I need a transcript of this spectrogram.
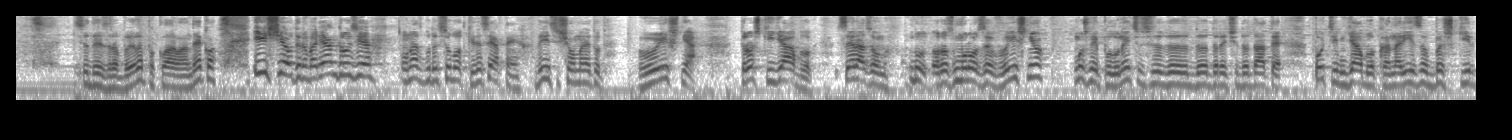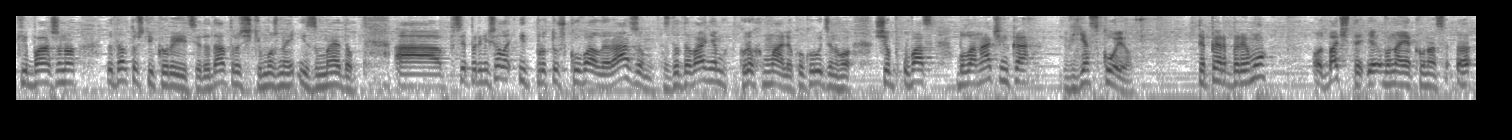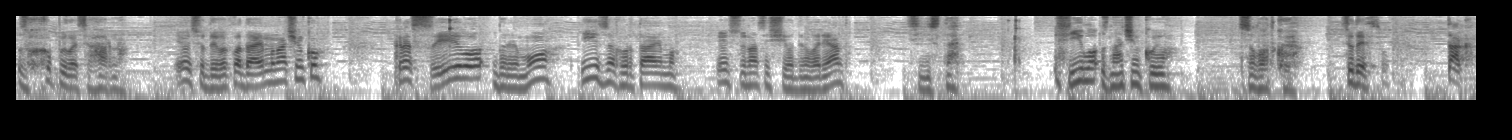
Сюди зробили, поклали на деко. І ще один варіант, друзі. У нас буде солодкий, десертний. Дивіться, що у мене тут вишня, трошки яблук. Все разом ну, розморозив вишню, можна і полуницю сюди, до, до, до речі, додати. Потім яблука нарізав без шкірки бажано, додав трошки кориці, додав трошки, можна і з медом. А все перемішали і протушкували разом з додаванням крохмалю кукурудзяного, щоб у вас була начинка в'язкою. Тепер беремо, от бачите, вона як у нас е, схопилася гарно. І ось сюди викладаємо начинку. Красиво беремо і загортаємо. І ось у нас ще один варіант тіста. Філо з начинкою солодкою. Сюди. Так,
